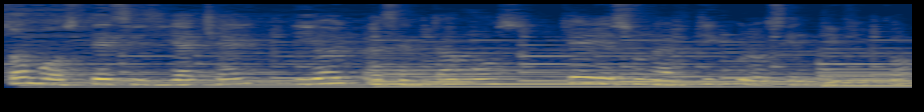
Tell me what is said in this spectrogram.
Somos Tesis Yache y hoy presentamos ¿Qué es un artículo científico?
